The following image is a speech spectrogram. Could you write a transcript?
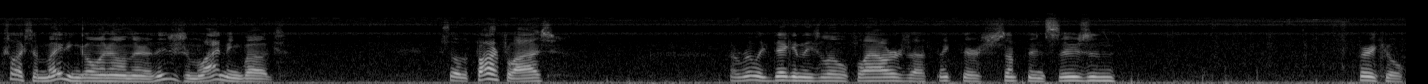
Looks like some mating going on there. These are some lightning bugs. So the fireflies are really digging these little flowers. I think there's something Susan. Very cool.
